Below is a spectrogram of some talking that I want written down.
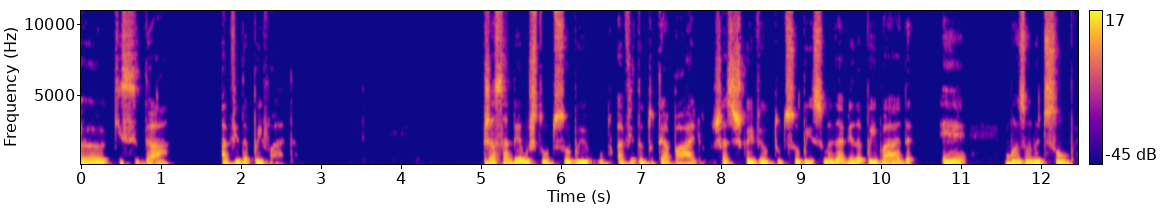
uh, que se dá à vida privada? Já sabemos tudo sobre a vida do trabalho, já se escreveu tudo sobre isso, mas a vida privada é uma zona de sombra.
